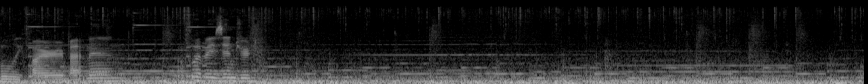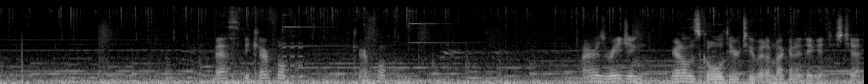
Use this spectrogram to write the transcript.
Holy fire, Batman. Hopefully nobody's injured. Beth, be careful. Be Careful. Fire is raging. We got all this gold here too, but I'm not going to dig it just yet.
